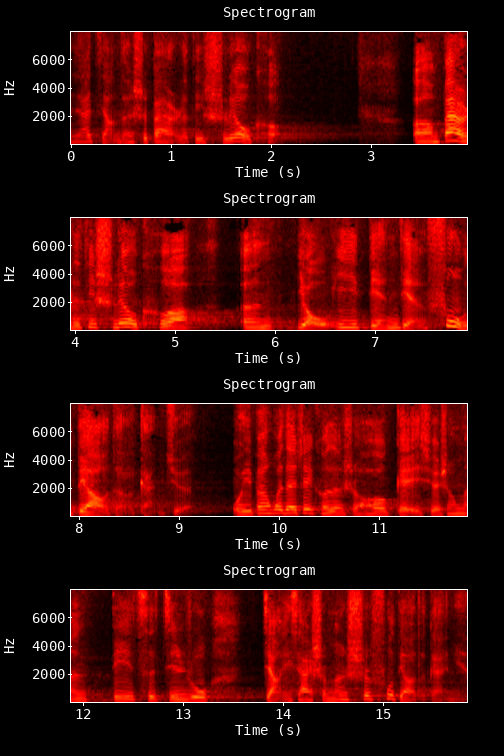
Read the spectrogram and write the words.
大家讲的是拜耳的第十六课。嗯，拜耳的第十六课，嗯，有一点点复调的感觉。我一般会在这课的时候给学生们第一次进入讲一下什么是复调的概念。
